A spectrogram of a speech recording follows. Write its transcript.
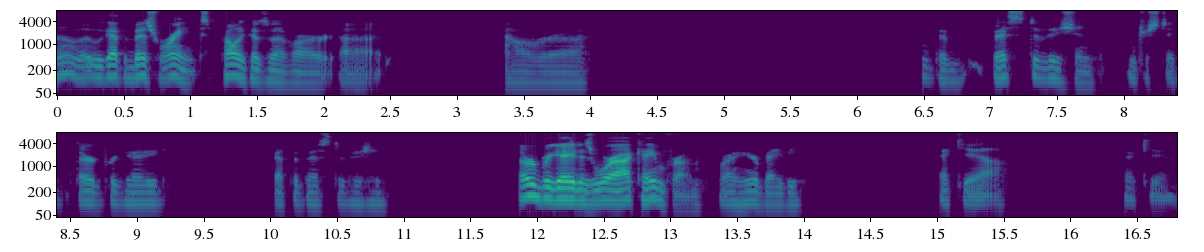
No, but we got the best ranks, probably because of our uh, our uh, the best division. Interesting. Third Brigade got the best division. Third Brigade is where I came from, right here, baby. Heck yeah. Heck yeah.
